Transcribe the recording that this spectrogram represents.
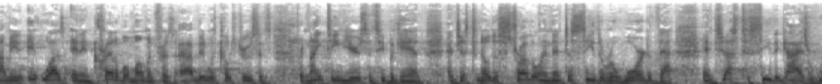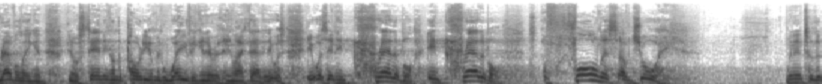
I mean, it was an incredible moment for us. I've been with Coach Drew since for 19 years since he began, and just to know the struggle, and then to see the reward of that, and just to see the guys reveling and you know standing on the podium and waving and everything like that. And it was it was an incredible, incredible fullness of joy went into the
